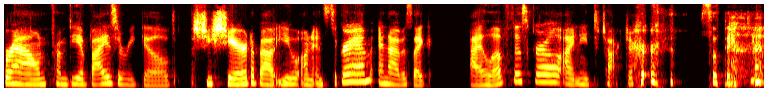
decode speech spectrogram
Brown from the Advisory Guild. She shared about you on Instagram, and I was like, I love this girl. I need to talk to her. so thank you.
